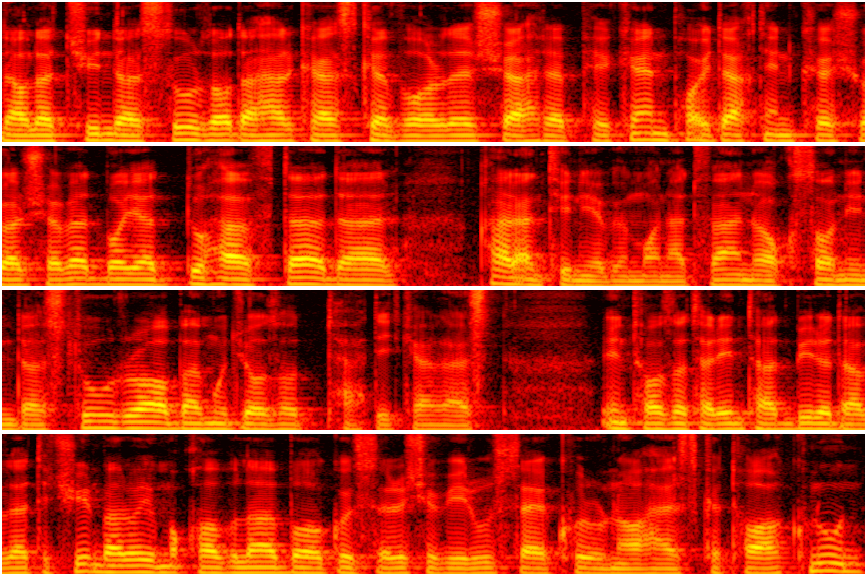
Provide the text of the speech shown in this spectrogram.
دولت چین دستور داده هر کس که وارد شهر پکن پایتخت این کشور شود باید دو هفته در قرنطینه بماند و ناقصان این دستور را به مجازات تهدید کرده است. این تازه ترین تدبیر دولت چین برای مقابله با گسترش ویروس کرونا است که تا اکنون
